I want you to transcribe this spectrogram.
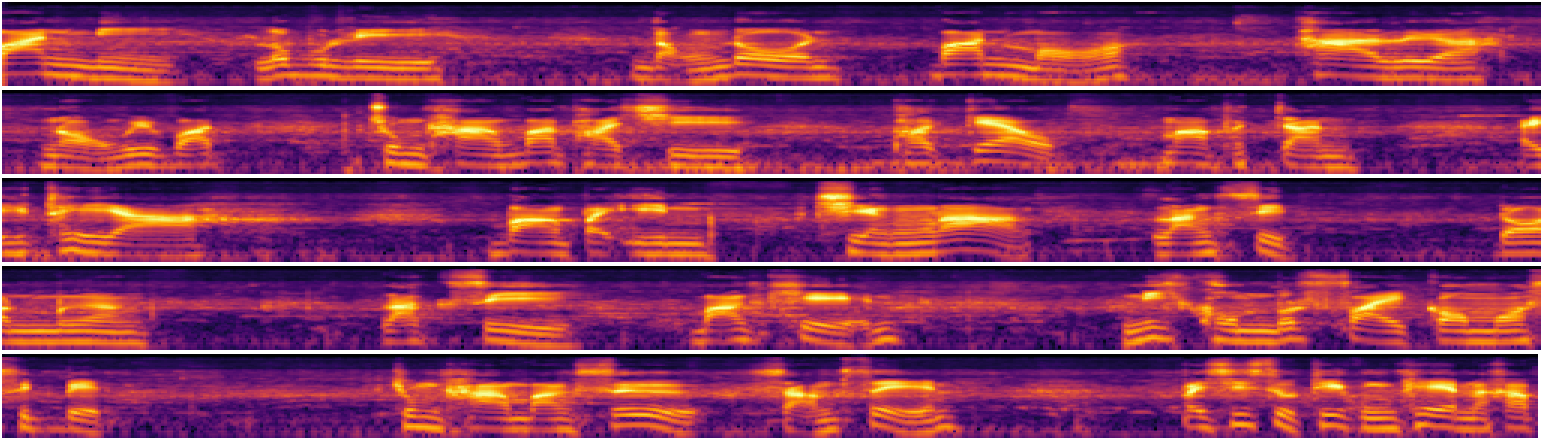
บ้านมีลบบุรี หนองโดน บ้านหมอ ท่าเรือ หนองวิวัฒน์ชุมทางบ้านพาชีพระแก้ว มาพระจันทร์อยุธยา บางปะอิน เชียงรากลังสิตดอนเมืองหลักสี่บางเขน นิคมรถไฟกม11 ชุมทางบางซื่อสามเสน ไปสิ้นสุดที่กรุงเทพนะครับ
